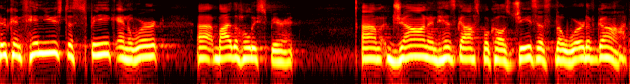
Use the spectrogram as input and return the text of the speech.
who continues to speak and work uh, by the Holy Spirit. Um, John in his gospel calls Jesus the Word of God.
